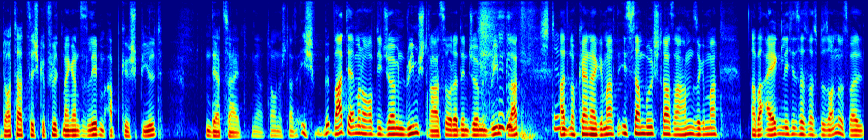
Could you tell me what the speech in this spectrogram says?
dort hat sich gefühlt mein ganzes Leben abgespielt. In der Zeit, ja, Taunusstraße. Ich warte ja immer noch auf die German Dream Straße oder den German Dream Platz. Stimmt. Hat noch keiner gemacht. Istanbulstraße haben sie gemacht. Aber eigentlich ist das was Besonderes, weil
